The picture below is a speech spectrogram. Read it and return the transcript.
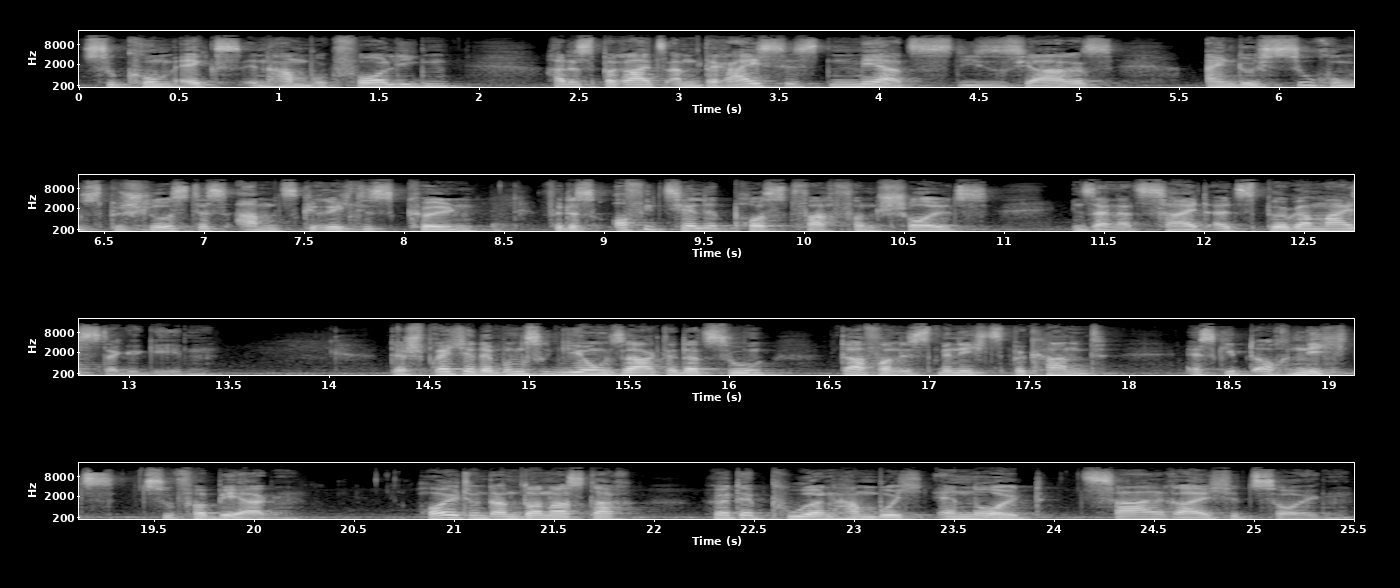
zu Cum-Ex in Hamburg vorliegen, hat es bereits am 30. März dieses Jahres ein Durchsuchungsbeschluss des Amtsgerichtes Köln für das offizielle Postfach von Scholz in seiner Zeit als Bürgermeister gegeben. Der Sprecher der Bundesregierung sagte dazu, davon ist mir nichts bekannt. Es gibt auch nichts zu verbergen. Heute und am Donnerstag hört der Pur in Hamburg erneut zahlreiche Zeugen.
